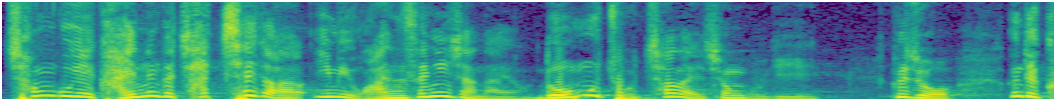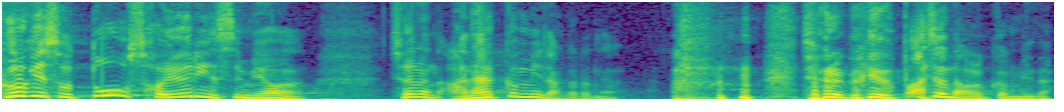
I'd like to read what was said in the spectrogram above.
천국에 가 있는 것 자체가 이미 완성이잖아요. 너무 좋잖아요, 천국이. 그죠? 근데 거기서 또 서열이 있으면 저는 안 할 겁니다, 그러면. 저는 거기서 빠져나올 겁니다.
